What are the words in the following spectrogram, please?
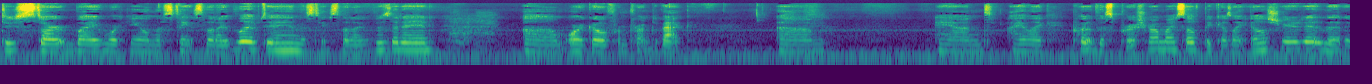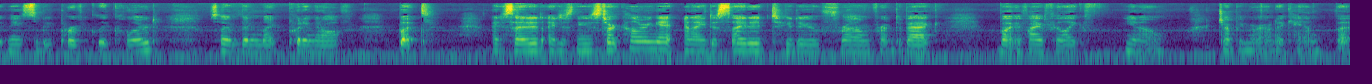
do start by working on the states that I've lived in, the states that I've visited, um, or go from front to back. Um, and I like put this pressure on myself because I illustrated it that it needs to be perfectly colored. So I've been like putting it off. But I decided I just need to start coloring it and I decided to do from front to back. But if I feel like, you know, jumping around I can. But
